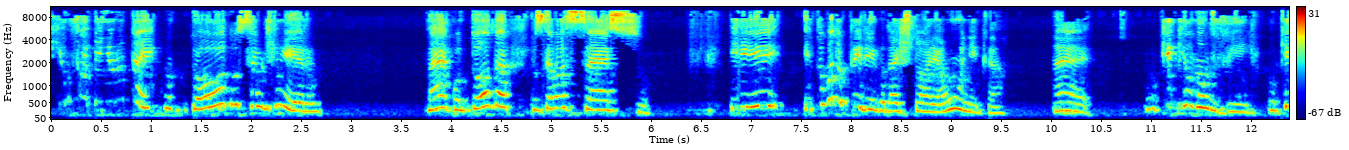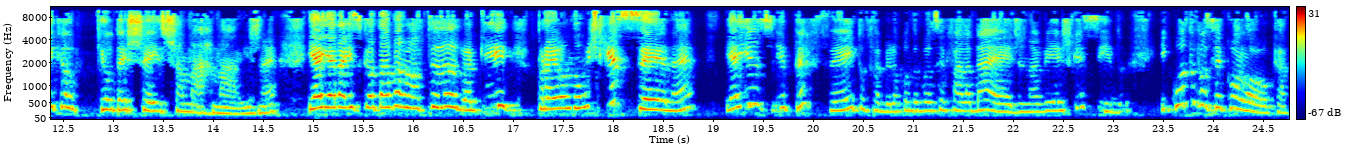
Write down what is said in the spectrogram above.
que o Fabinho não tem, com todo o seu dinheiro, né, com todo o seu acesso. E e todo o perigo da história única, né? O que, que eu não vi? O que, que, eu, que eu deixei chamar mais, né? E aí era isso que eu estava anotando aqui para eu não esquecer, né? E aí é perfeito, Fabíola, quando você fala da Edna, havia esquecido. E quando você coloca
